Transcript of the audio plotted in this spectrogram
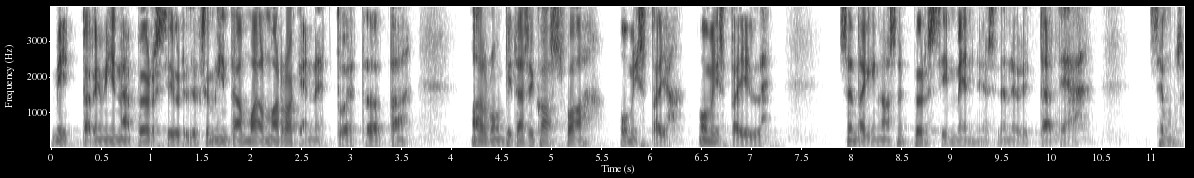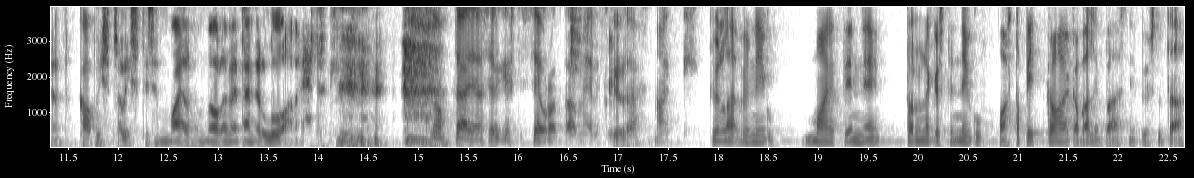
mittari, mihin nämä pörssiyritykset, mihin tämä maailma on rakennettu, että tota, arvon pitäisi kasvaa omistaja, omistajille. Sen takia ne on sinne pörssiin mennyt ja sitä ne yrittää tehdä semmoisen kapistalistisen maailman me olemme tänne luoneet. No, tämä jää selkeästi seurantaa meille kyllä, kyllä. Nike. Kyllä, niin kuin mainittiin, niin todennäköisesti niin kuin vasta pitkä aikavälin päästä niin pystytään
